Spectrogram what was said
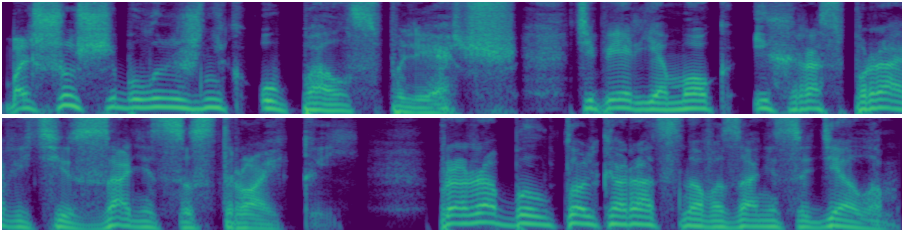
Большущий булыжник упал с плеч. Теперь я мог их расправить и заняться стройкой. Прораб был только рад снова заняться делом,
